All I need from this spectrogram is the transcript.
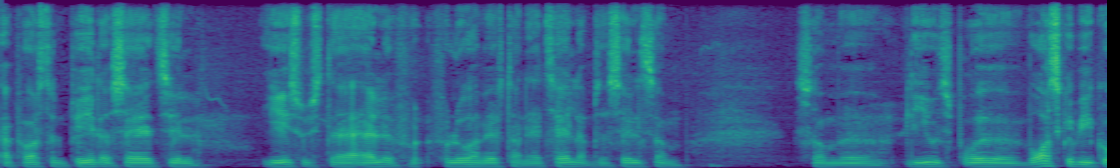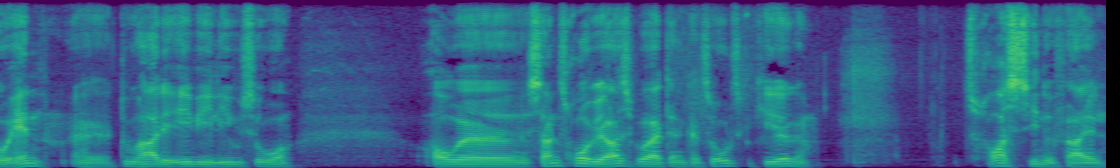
apostlen Peter sagde til Jesus, da alle forlod ham efter, at han havde talt om sig selv som som øh, livets brød. Hvor skal vi gå hen? Øh, du har det evige livs ord. Og øh, sådan tror vi også på, at den katolske kirke, trods sine fejl,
